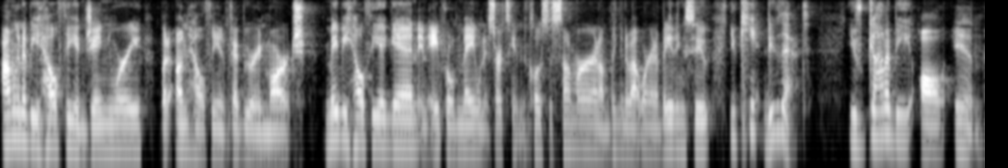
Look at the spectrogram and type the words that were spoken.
I'm going to be healthy in January, but unhealthy in February and March. Maybe healthy again in April and May when it starts getting close to summer and I'm thinking about wearing a bathing suit. You can't do that. You've got to be all in.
